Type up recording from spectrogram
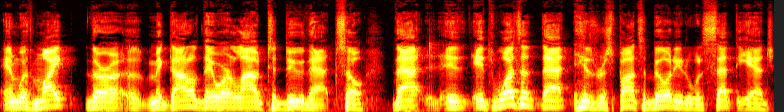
And with Mike, their uh, Macdonald, they were allowed to do that. So that it, it wasn't that his responsibility to set the edge.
